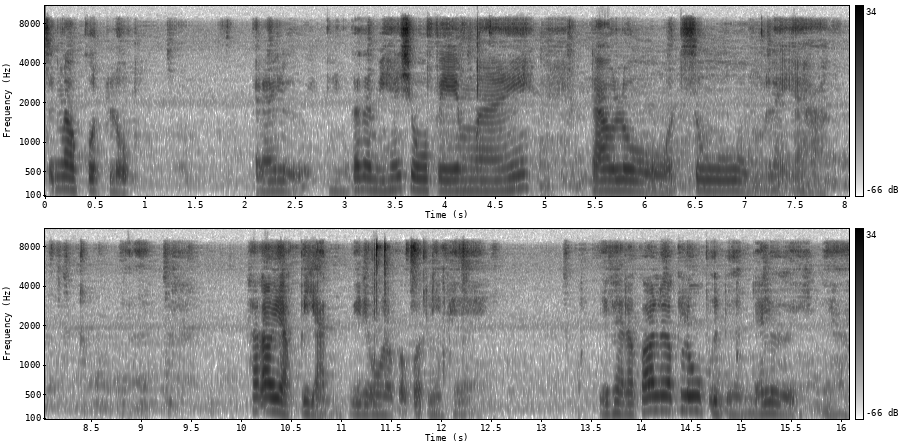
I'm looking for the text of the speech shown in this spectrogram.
ซึ่งเรากดลบ ไปได้เลยอันนี้ก็จะมีให้โชว์เฟรมไหมดาวน์โหลดซูมอะไรอย่างเงี้ยค่ะ ถ้าเราอยากเปลี่ยนวิดีโอเราก็กดรีเพย์รีเพย์แล้วก็เลือกรูปอื่นๆได้เลยนะคะ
